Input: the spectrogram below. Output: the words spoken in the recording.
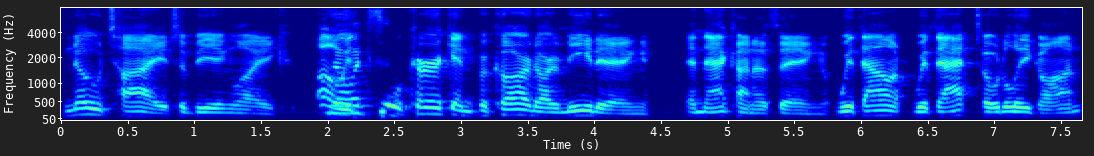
no tie to being like, oh, No, it's it's- cool Kirk and Picard are meeting and that kind of thing. Without with that totally gone.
